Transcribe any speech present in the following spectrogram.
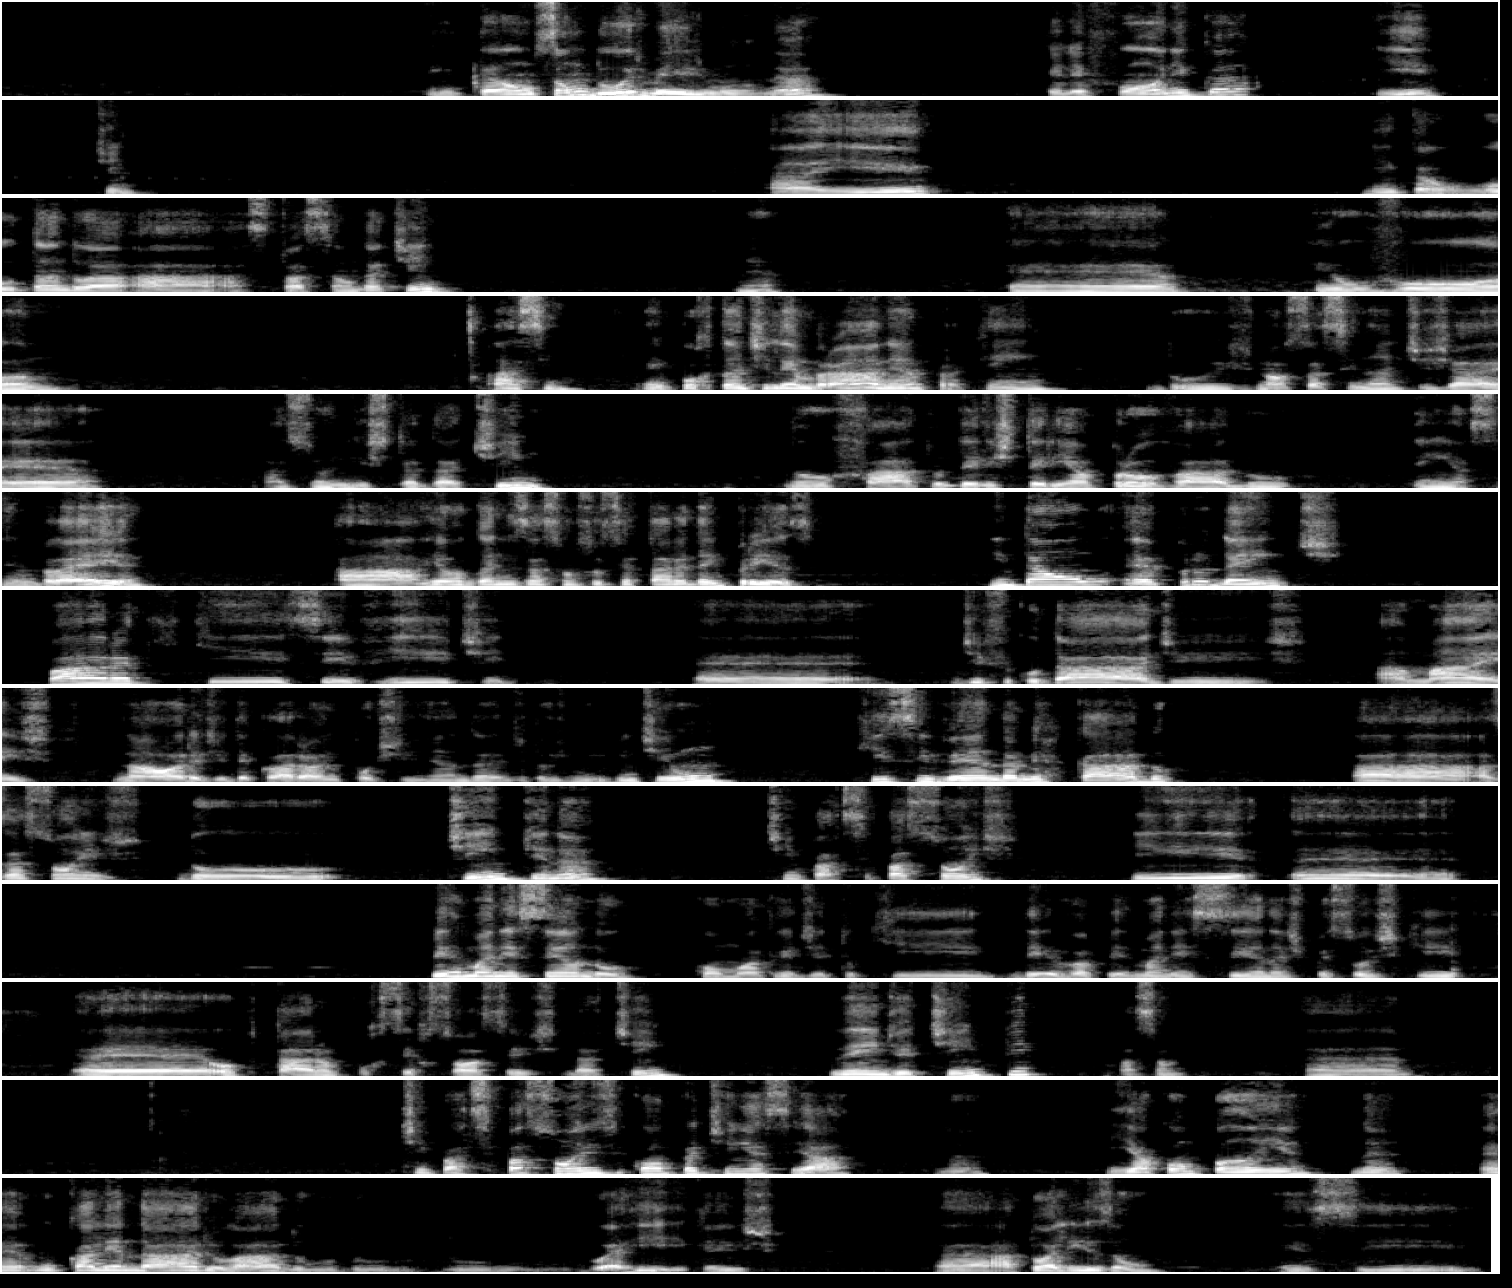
Então, são duas mesmo, né? Telefônica e TIM. Aí, então, voltando à, situação da TIM, né? É, eu vou. Ah, sim. É importante lembrar, né, para quem dos nossos assinantes já é acionista da TIM, do fato deles terem aprovado em assembleia a reorganização societária da empresa. Então, é prudente para que se evite é, dificuldades a mais na hora de declarar o imposto de renda de 2021, que se venda a mercado a, as ações do TIMP, né? TIM Participações, e é, permanecendo como acredito que deva permanecer nas pessoas que é, optaram por ser sócias da TIM, vende a TIMP, ação, é, TIM Participações e compra TIM SA, né? E acompanha, né, é, o calendário lá do, do, do, do RI, que eles é, atualizam esse,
